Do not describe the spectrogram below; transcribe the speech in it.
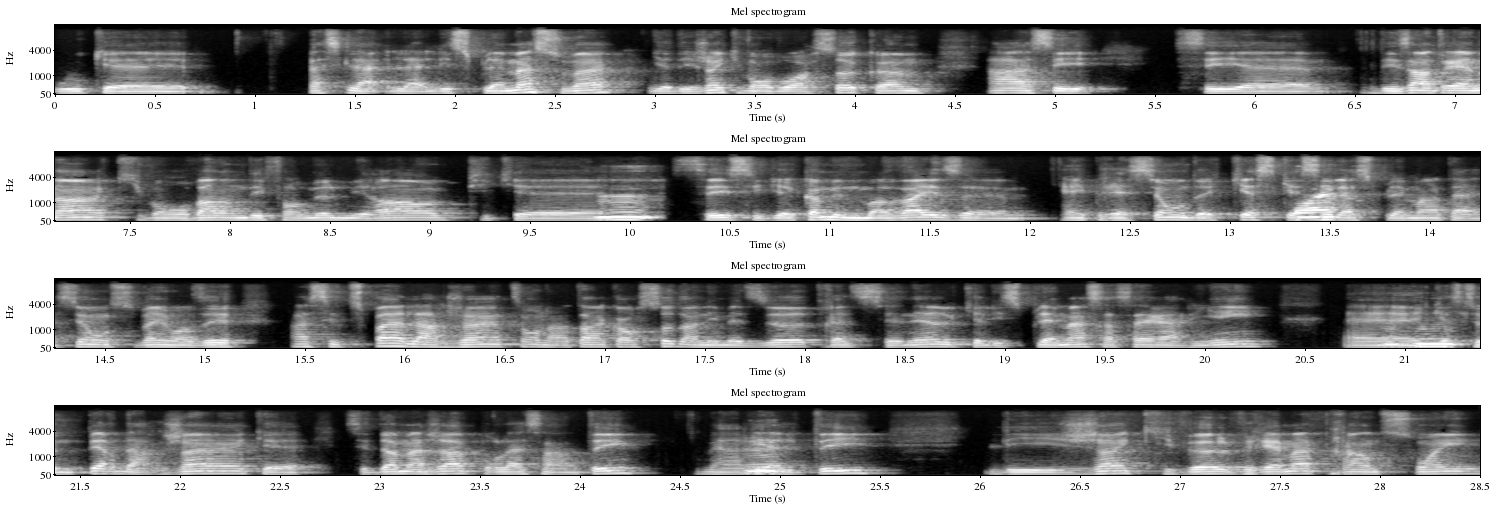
ou que. Parce que les suppléments, souvent, il y a des gens qui vont voir ça comme Ah, c'est. Euh, des entraîneurs qui vont vendre des formules miracles, puis que mm. c'est qu'il y a comme une mauvaise euh, impression de qu'est-ce que c'est la supplémentation. Souvent, ils vont dire Ah, c'est super de l'argent. On entend encore ça dans les médias traditionnels, que les suppléments, ça ne sert à rien, euh, mm-hmm. que c'est une perte d'argent, que c'est dommageable pour la santé. Mais en mm. réalité, les gens qui veulent vraiment prendre soin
